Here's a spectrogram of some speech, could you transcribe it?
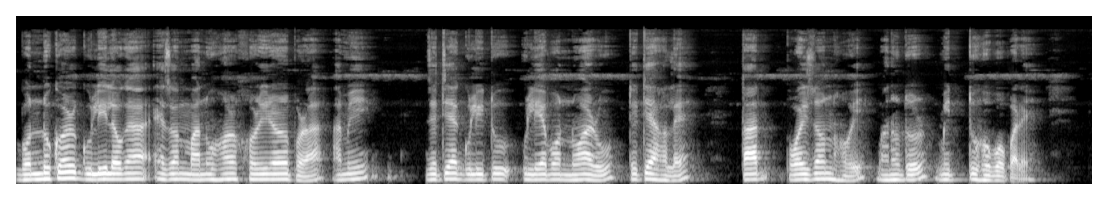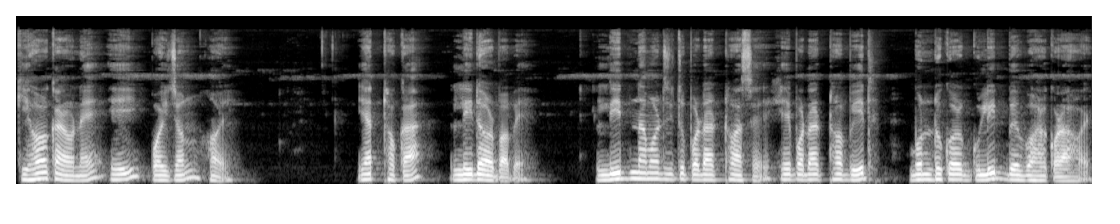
বন্দুকৰ গুলী লগা এজন মানুহৰ শৰীৰৰ পৰা আমি যেতিয়া গুলীটো উলিয়াব নোৱাৰোঁ তেতিয়াহ'লে তাত পয়জন হৈ মানুহটোৰ মৃত্যু হ'ব পাৰে। কিহৰ কাৰণে এই পয়জন হয়? ইয়াত থকা লিডৰ বাবে। লিড নামৰ যিটো পদাৰ্থ আছে সেই পদাৰ্থবিধ বন্দুকৰ গুলীত ব্যৱহাৰ কৰা হয়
